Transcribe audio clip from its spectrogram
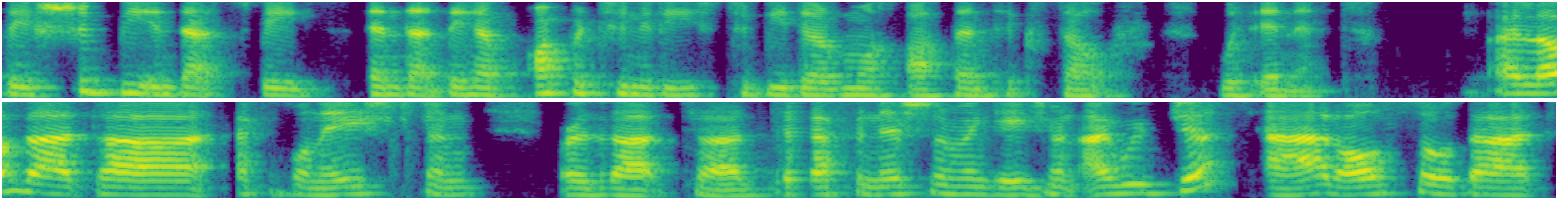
they should be in that space and that they have opportunities to be their most authentic self within it. I love that uh, explanation or that uh, definition of engagement. I would just add also that,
